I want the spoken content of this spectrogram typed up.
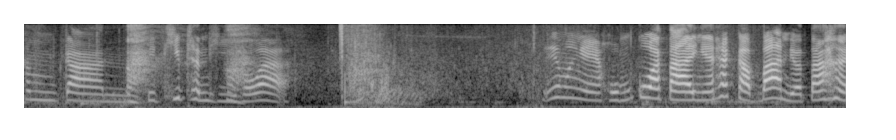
ทำการปิดคลิปทันทีเพราะว่าเรียกว่าไงผมกลัวตายไงถ้ากลับบ้านเดี๋ยวตาย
